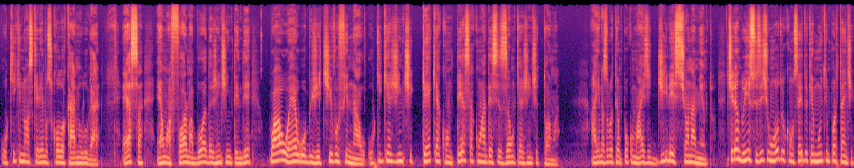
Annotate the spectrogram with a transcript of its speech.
o que, que nós queremos colocar no lugar? Essa é uma forma boa da gente entender qual é o objetivo final, o que, que a gente quer que aconteça com a decisão que a gente toma. Aí nós vamos ter um pouco mais de direcionamento. Tirando isso, existe um outro conceito que é muito importante.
